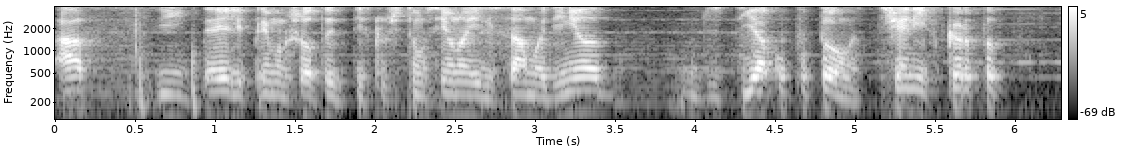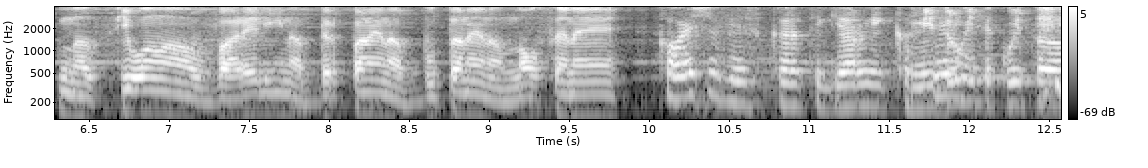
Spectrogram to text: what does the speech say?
аз и Ели, примерно, защото е изключително силна, или само единия, яко потълне. Ще ни изкъртат на сила на варели, на дърпане, на бутане, на носене. Кой ще ви изкърти, Георги? Касим? Ми другите, които са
